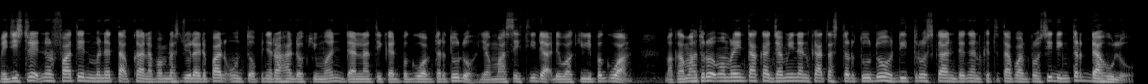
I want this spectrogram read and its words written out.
Magistrate Nur Fatin menetapkan 18 Julai depan untuk penyerahan dokumen dan lantikan peguam tertuduh yang masih tidak diwakili peguam. Mahkamah turut memerintahkan jaminan ke atas tertuduh diteruskan dengan ketetapan prosiding terdahulu.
